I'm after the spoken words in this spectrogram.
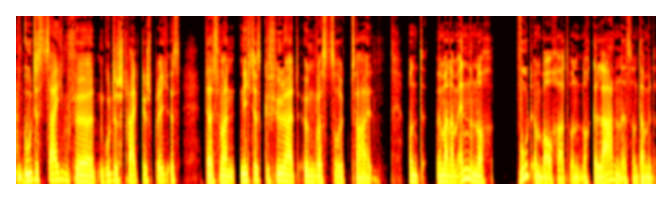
ein gutes Zeichen für ein gutes Streitgespräch ist, dass man nicht das Gefühl hat, irgendwas zurückzuhalten. Und wenn man am Ende noch Wut im Bauch hat und noch geladen ist und damit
